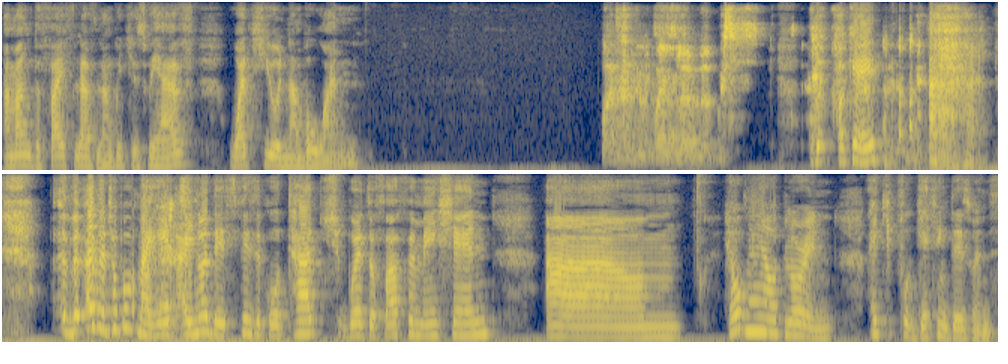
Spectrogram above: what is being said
Among the five love languages we have, what's your number one? What are the five love languages? Okay. The- At the top of my head, I know there's physical touch, words of affirmation. Um, help me out, Lauren. I keep forgetting these ones.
